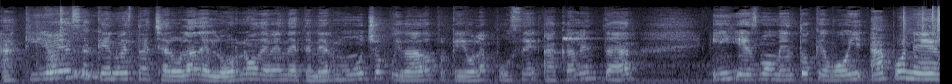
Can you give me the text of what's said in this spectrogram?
Aquí yo ya saqué nuestra charola del horno. Deben de tener mucho cuidado porque yo la puse a calentar. Y es momento que voy a poner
